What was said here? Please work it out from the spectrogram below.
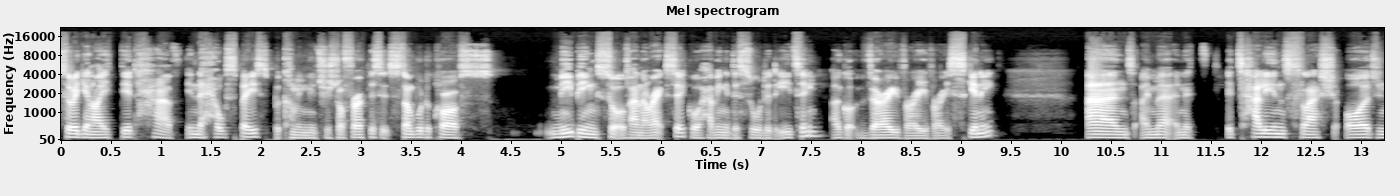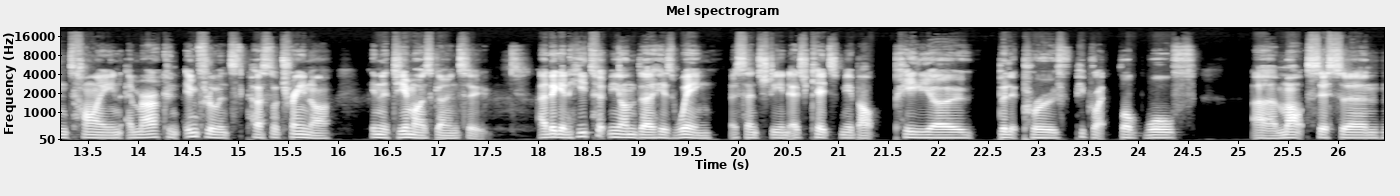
So again, I did have in the health space becoming a nutritional therapist. It stumbled across me being sort of anorexic or having a disordered eating. I got very, very, very skinny, and I met an Italian slash Argentine American influenced personal trainer in the gym I was going to. And again, he took me under his wing essentially and educated me about paleo, bulletproof, people like Robb Wolf, uh, Mark Sisson,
